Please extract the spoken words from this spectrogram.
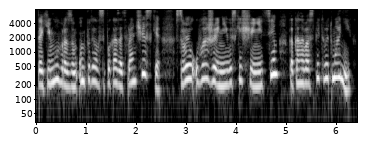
Таким образом, он пытался показать Франческе свое уважение и восхищение тем, как она воспитывает Моник.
